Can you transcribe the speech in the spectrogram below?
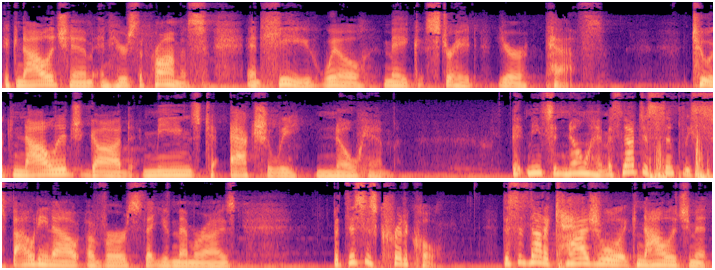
acknowledge him, and here's the promise, and he will make straight your paths. To acknowledge God means to actually know him. It means to know him. It's not just simply spouting out a verse that you've memorized. But this is critical. This is not a casual acknowledgement.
